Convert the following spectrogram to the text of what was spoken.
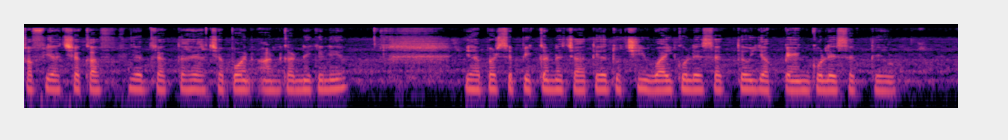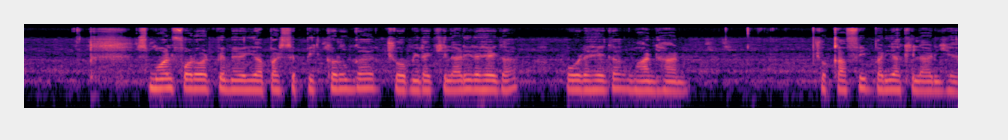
काफ़ी अच्छा काफ़ियत रखता है अच्छा पॉइंट अर्न करने के लिए। यहाँ पर से पिक करना चाहते हो तो ची वाई को ले सकते हो या पेंग को ले सकते हो। स्मॉल फॉरवर्ड पे मैं यहाँ पर से पिक करूँगा, जो मेरा खिलाड़ी रहेगा, वो रहेगा वान हान जो काफ़ी बढ़िया खिलाड़ी है।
